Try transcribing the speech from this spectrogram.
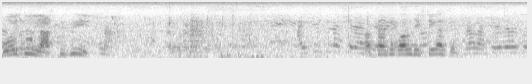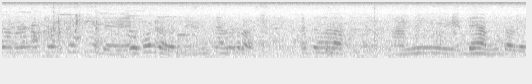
ওই তুই? আসতেছিস? আচ্ছা আচ্ছা কল দিস ঠিক আছে? আমি দরকার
